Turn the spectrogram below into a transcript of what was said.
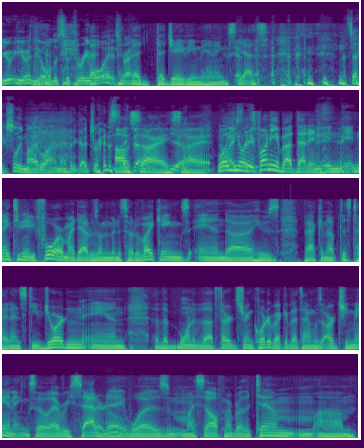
You're, you're the oldest of three boys, right? The, the JV Mannings, yes. That's actually my line. I think I tried to say oh, that. sorry, yeah. sorry. Well, you know, say, it's funny about that. In, in, in 1984, my dad was on the Minnesota Vikings, and uh, he was backing up this tight end Steve Jordan, and the one of the third string quarterback at that time was Archie Manning. So every Saturday Oh. was myself, my brother Tim, um,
